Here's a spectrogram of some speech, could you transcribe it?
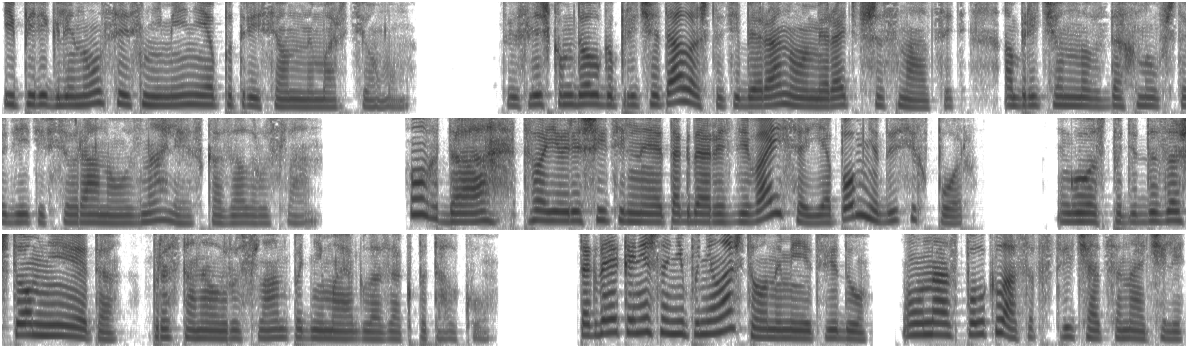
и переглянулся с не менее потрясенным Артемом. «Ты слишком долго причитала, что тебе рано умирать в шестнадцать», обреченно вздохнув, что дети все рано узнали, сказал Руслан. «Ох да, твое решительное «тогда раздевайся» я помню до сих пор». «Господи, да за что мне это?» – простонал Руслан, поднимая глаза к потолку. Тогда я, конечно, не поняла, что он имеет в виду, у нас полкласса встречаться начали,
